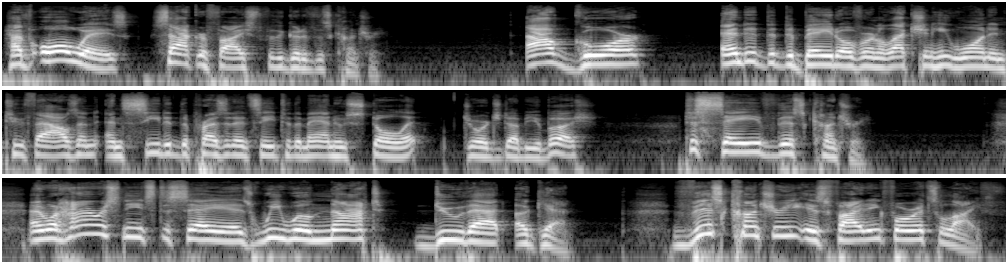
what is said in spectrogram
have always sacrificed for the good of this country. Al Gore ended the debate over an election he won in 2000 and ceded the presidency to the man who stole it, George W. Bush, to save this country. And what Harris needs to say is we will not do that again. This country is fighting for its life.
